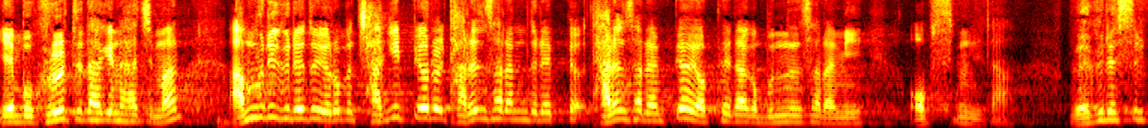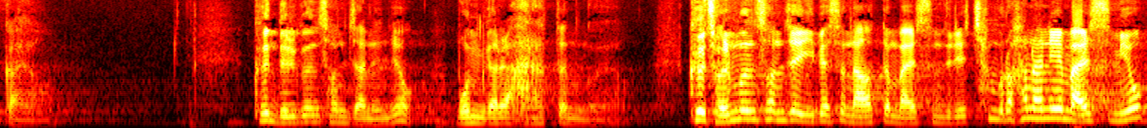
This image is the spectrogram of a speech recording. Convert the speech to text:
예, 뭐 그럴 듯하긴 하지만 아무리 그래도 여러분 자기 뼈를 다른 사람들의 뼈, 다른 사람의 뼈 옆에다가 묻는 사람이 없습니다. 왜 그랬을까요? 그 늙은 선자는요, 뭔가를 알았던 거예요. 그 젊은 선자의 입에서 나왔던 말씀들이 참으로 하나님의 말씀이요,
